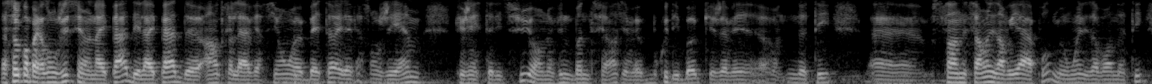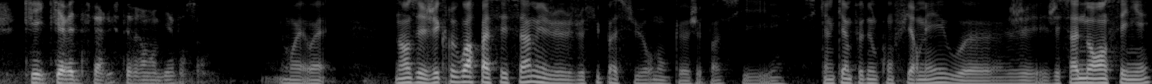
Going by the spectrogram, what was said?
la seule comparaison que j'ai, c'est un iPad. Et l'iPad, euh, entre la version euh, bêta et la version GM que j'ai installée dessus, on a vu une bonne différence. Il y avait beaucoup des bugs que j'avais euh, notés, sans nécessairement les envoyer à Apple, mais au moins les avoir notés, qui, qui avaient disparu. C'était vraiment bien pour ça. Ouais, ouais. Non, j'ai cru voir passer ça, mais je, je suis pas sûr. Donc, je sais pas si, si quelqu'un peut nous le confirmer ou j'essaie de me renseigner.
